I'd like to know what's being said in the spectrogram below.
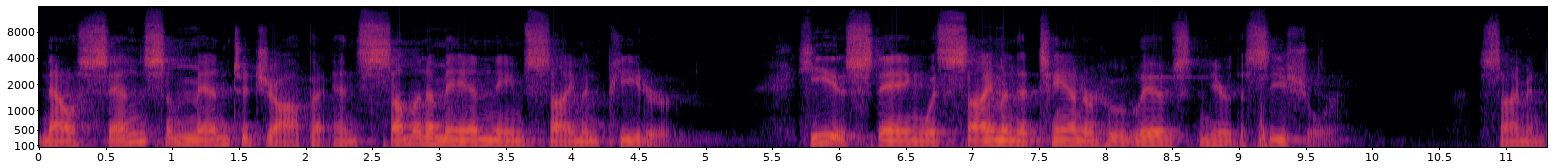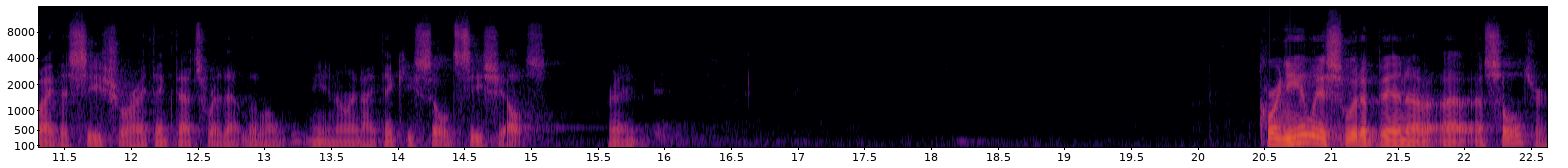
Now send some men to Joppa and summon a man named Simon Peter. He is staying with Simon the tanner who lives near the seashore. Simon by the seashore. I think that's where that little, you know, and I think he sold seashells, right? Cornelius would have been a, a, a soldier,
